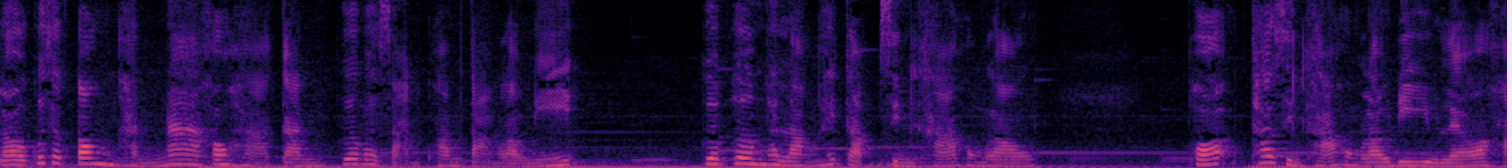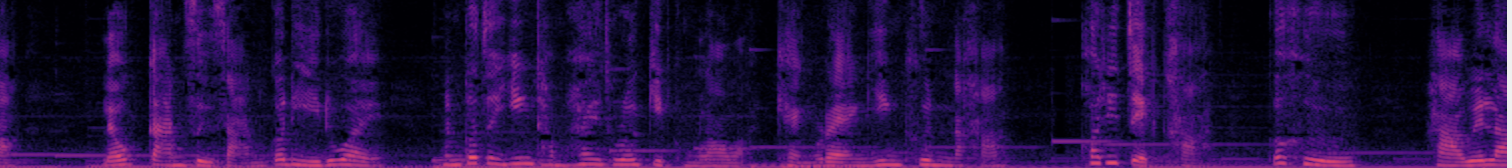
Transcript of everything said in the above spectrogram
เราก็จะต้องหันหน้าเข้าหากันเพื่อผสานความต่างเหล่านี้ พื่อเพิ่มพลังให้กับสินค้าของเรา เพราะถ้าสินค้าของเราดีอยู่แล้วอะค่ะ แล้วการสื่อสารก็ดีด้วย มันก็จะยิ่งทำให้ธุรกิจของเราอะแข็งแรงยิ่งขึ้นนะคะ ข้อที่ 7 ค่ะ ก็คือ หาเวลา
